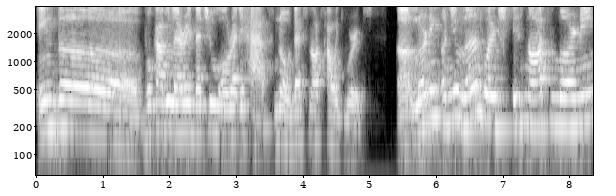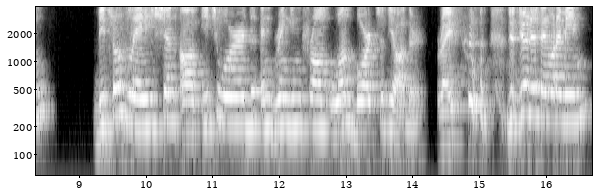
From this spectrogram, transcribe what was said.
in the vocabulary that you already have. No, that's not how it works. Uh, learning a new language is not learning the translation of each word and bringing from one board to the other, right? do, do, you understand what I mean?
